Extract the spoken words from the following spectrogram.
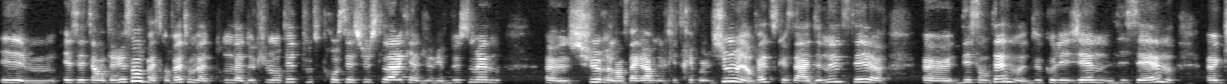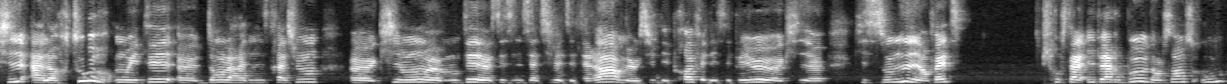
Et, et c'était intéressant parce qu'en fait, on a, documenté tout ce processus-là qui a duré deux semaines euh, sur l'Instagram de Clit Révolution. Et en fait, ce que ça a donné, c'est euh, euh, des centaines de collégiennes, lycéennes qui, à leur tour, ont été dans leur administration, qui ont monté ces initiatives, etc. On a aussi des profs et des CPE qui, qui s'y sont mis. Et en fait, je trouve ça hyper beau dans le sens où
